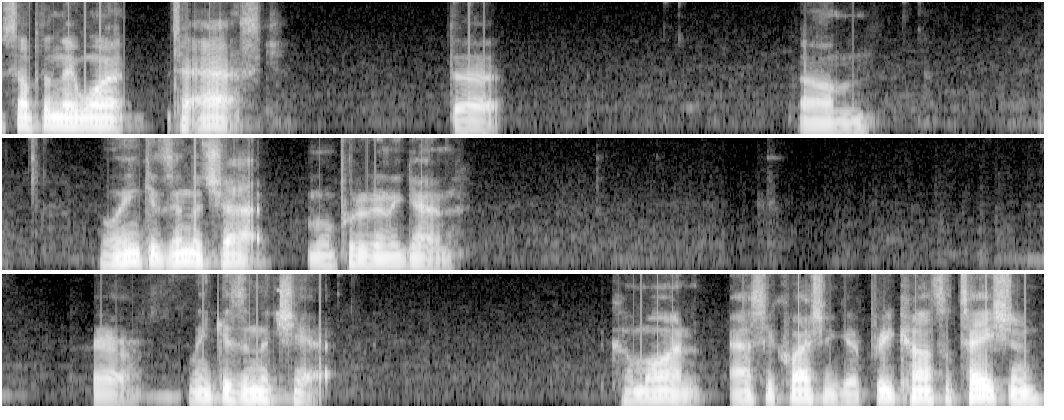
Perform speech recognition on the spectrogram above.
something they want to ask? The um, link is in the chat. I'm gonna put it in again. There. Link is in the chat. Come on, ask a question, get a free consultation.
